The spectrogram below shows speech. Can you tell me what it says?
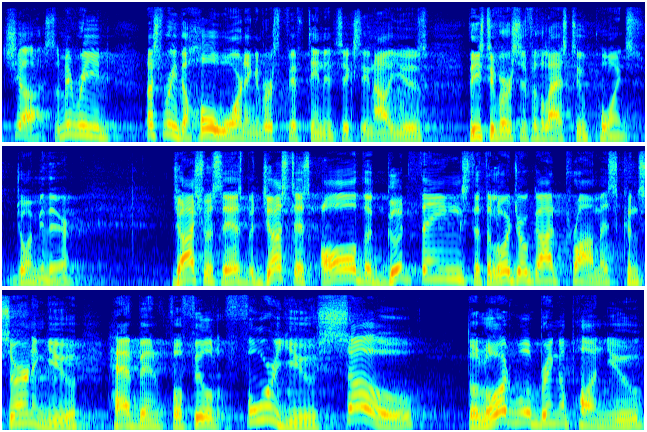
just. Let me read, let's read the whole warning in verse 15 and 16. I'll use these two verses for the last two points. Join me there. Joshua says, But just as all the good things that the Lord your God promised concerning you have been fulfilled for you, so the Lord will bring upon you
